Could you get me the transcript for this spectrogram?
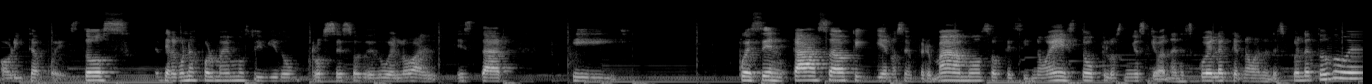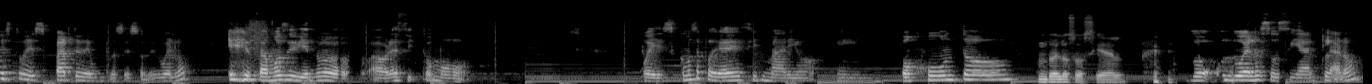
Ahorita pues todos de alguna forma hemos vivido un proceso de duelo al estar eh, pues en casa o que ya nos enfermamos o que si no esto, que los niños que van a la escuela, que no van a la escuela, todo esto es parte de un proceso de duelo estamos viviendo ahora sí como, pues, ¿cómo se podría decir, Mario? En conjunto. Un duelo social. un duelo social, claro.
